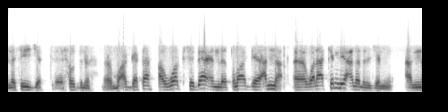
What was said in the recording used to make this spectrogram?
نتيجة هدنة مؤقتة أو وقف دائم لإطلاق النار. ولكن ليعلم الجميع أن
